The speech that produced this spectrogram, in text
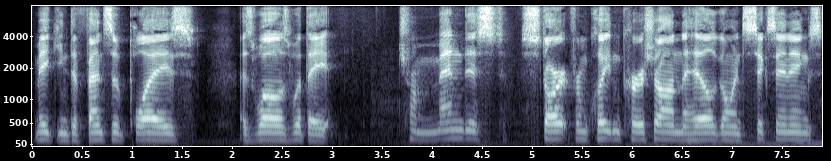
making defensive plays, as well as with a tremendous start from Clayton Kershaw on the hill, going six innings,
